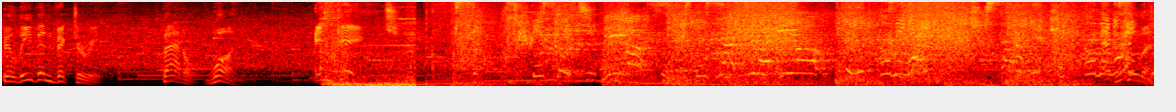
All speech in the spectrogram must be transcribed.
Believe in victory. Battle one. Engage! Excellent! Excellent!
